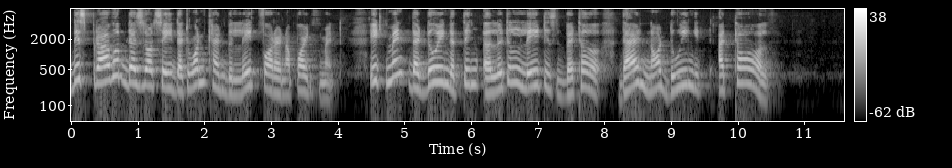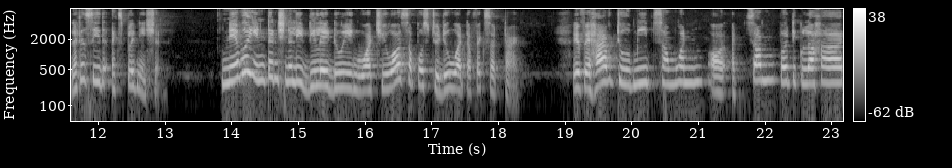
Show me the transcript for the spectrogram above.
This proverb does not say that one can be late for an appointment. It meant that doing a thing a little late is better than not doing it at all. Let us see the explanation. Never intentionally delay doing what you are supposed to do at a fixed time. If you have to meet someone or at some particular hour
